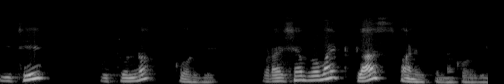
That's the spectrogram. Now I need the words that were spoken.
ইথিন উৎপন্ন করবে। পটাশিয়াম ব্রোমাইড প্লাস পানি উৎপন্ন করবে।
